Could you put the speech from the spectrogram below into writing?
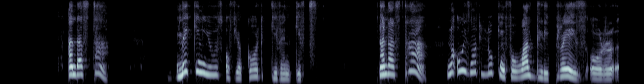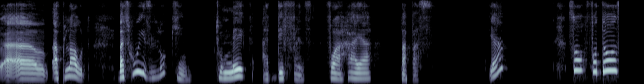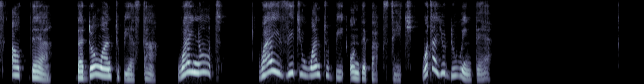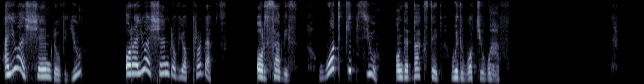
And a star, making use of your God given gifts. And a star, no, who is not looking for worldly praise or uh, applaud, but who is looking to make a difference for a higher purpose. Yeah? So, for those out there that don't want to be a star, why not? Why is it you want to be on the backstage? What are you doing there? Are you ashamed of you? Or are you ashamed of your product or service? What keeps you on the backstage with what you have?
